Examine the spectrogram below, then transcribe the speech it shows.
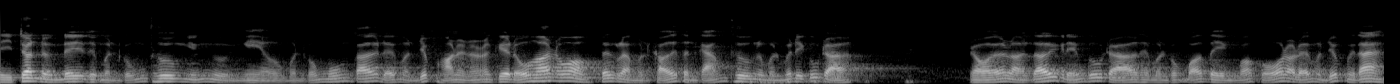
thì trên đường đi thì mình cũng thương những người nghèo mình cũng muốn tới để mình giúp họ này nọ kia đủ hết đúng không? Tức là mình khởi tình cảm thương rồi mình mới đi cứu trợ. Rồi là tới cái điểm cứu trợ thì mình cũng bỏ tiền bỏ của ra để mình giúp người ta.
